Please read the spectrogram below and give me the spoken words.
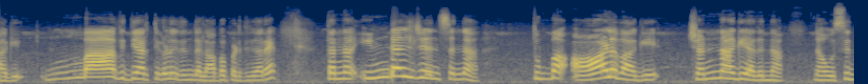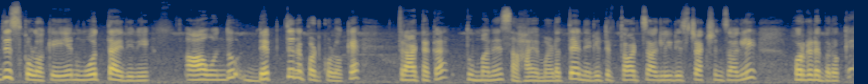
ಆಗಿ ತುಂಬ ವಿದ್ಯಾರ್ಥಿಗಳು ಇದರಿಂದ ಲಾಭ ಪಡೆದಿದ್ದಾರೆ ತನ್ನ ಇಂಟೆಲಿಜೆನ್ಸನ್ನು ತುಂಬ ಆಳವಾಗಿ, ಚೆನ್ನಾಗಿ ಅದನ್ನು ನಾವು ಸಿದ್ಧಿಸ್ಕೊಳ್ಳೋಕ್ಕೆ ಏನು ಓದ್ತಾ ಇದ್ದೀವಿ, ಆ ಒಂದು ಡೆಪ್ತನ್ನು ಪಡ್ಕೊಳ್ಳೋಕ್ಕೆ ತ್ರಾಟಕ ತುಂಬಾ ಸಹಾಯ ಮಾಡುತ್ತೆ. ನೆಗೆಟಿವ್ ಥಾಟ್ಸ್ ಆಗಲಿ ಡಿಸ್ಟ್ರಾಕ್ಷನ್ಸ್ ಆಗಲಿ ಹೊರಗಡೆ ಬರೋಕ್ಕೆ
